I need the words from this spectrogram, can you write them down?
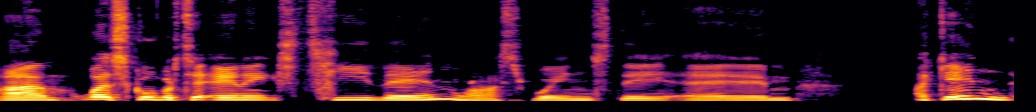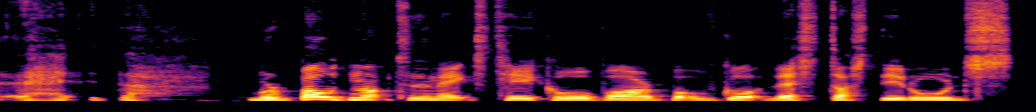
Um, let's go over to NXT then. Last Wednesday, um, again, we're building up to the next takeover, but we've got this Dusty Rhodes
